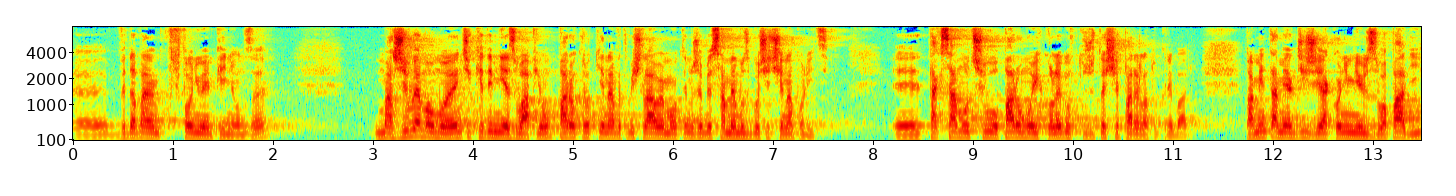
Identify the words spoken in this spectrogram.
E, Wydawałem, trwoniłem pieniądze. Marzyłem o momencie, kiedy mnie złapią. Parokrotnie nawet myślałem o tym, żeby samemu zgłosić się na policję. E, Tak samo czuło paru moich kolegów, którzy też się parę lat ukrywali. Pamiętam jak dziś, że jak oni mnie już złapali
